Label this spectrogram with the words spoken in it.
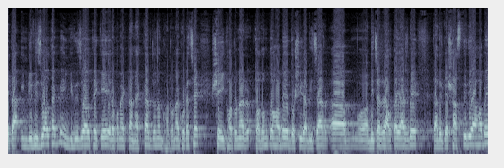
এটা ইন্ডিভিজুয়াল থাকবে ইন্ডিভিজুয়াল থেকে এরকম একটা ন্যাক্কারজনক ঘটনা ঘটেছে। সেই ঘটনার তদন্ত হবে, দোষীরা বিচার বিচারের আওতায় আসবে, তাদেরকে শাস্তি দেওয়া হবে,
